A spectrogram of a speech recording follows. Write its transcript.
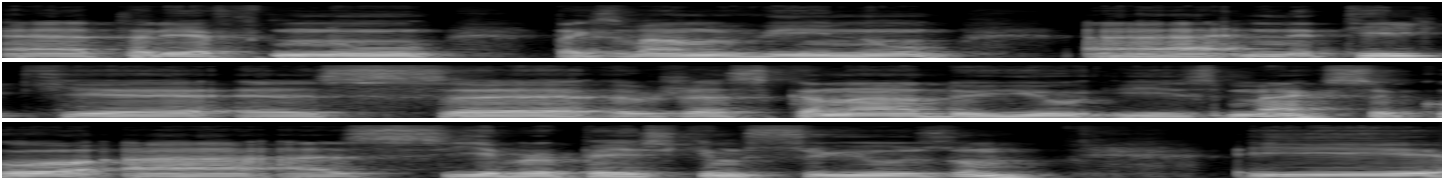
е, тарифну так звану війну. е, Не тільки е, з е, вже з Канадою і з Мексико, а, з Європейським Союзом. І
